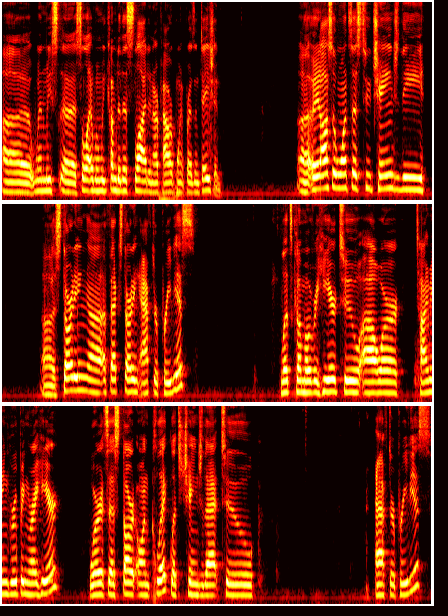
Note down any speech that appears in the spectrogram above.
uh, when we uh, select when we come to this slide in our PowerPoint presentation. Uh, it also wants us to change the uh, starting uh, effect starting after previous. Let's come over here to our timing grouping right here where it says start on click. Let's change that to after previous.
